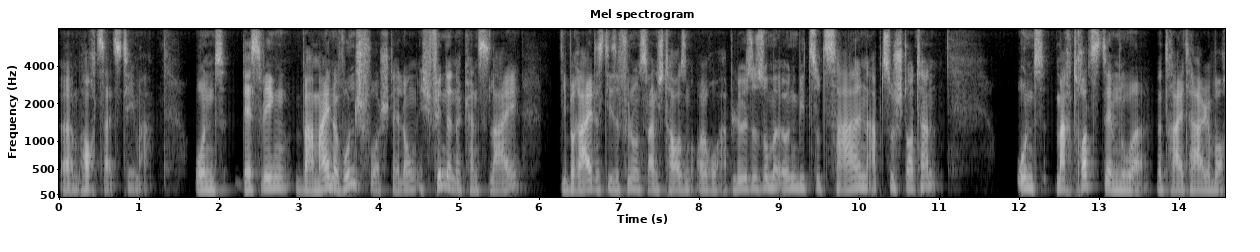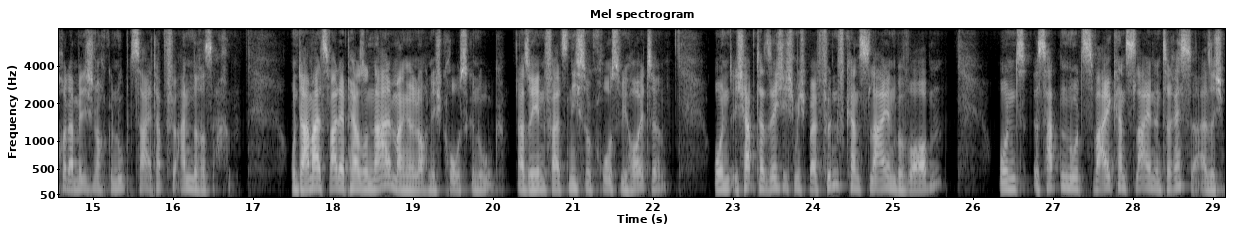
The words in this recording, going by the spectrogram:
ähm, Hochzeitsthema. Und deswegen war meine Wunschvorstellung, ich finde eine Kanzlei, die bereit ist, diese 25.000 Euro Ablösesumme irgendwie zu zahlen, abzustottern und macht trotzdem nur eine Drei-Tage-Woche, damit ich noch genug Zeit habe für andere Sachen. Und damals war der Personalmangel noch nicht groß genug, also jedenfalls nicht so groß wie heute. Und ich habe tatsächlich mich bei fünf Kanzleien beworben und es hatten nur zwei Kanzleien Interesse. Also ich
